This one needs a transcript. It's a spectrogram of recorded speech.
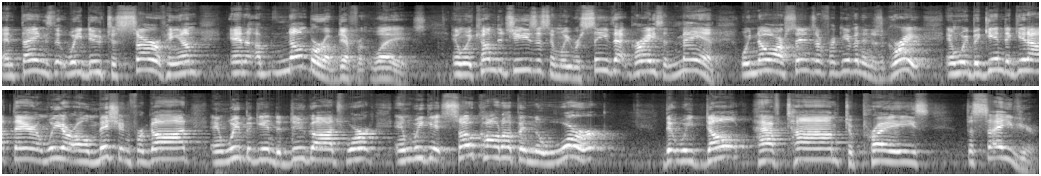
and things that we do to serve Him in a number of different ways and we come to Jesus and we receive that grace, and man, we know our sins are forgiven and it's great. And we begin to get out there and we are on mission for God and we begin to do God's work, and we get so caught up in the work that we don't have time to praise the Savior.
